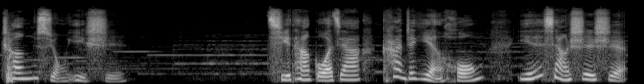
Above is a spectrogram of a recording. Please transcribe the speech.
称雄一时。其他国家看着眼红，也想试试。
